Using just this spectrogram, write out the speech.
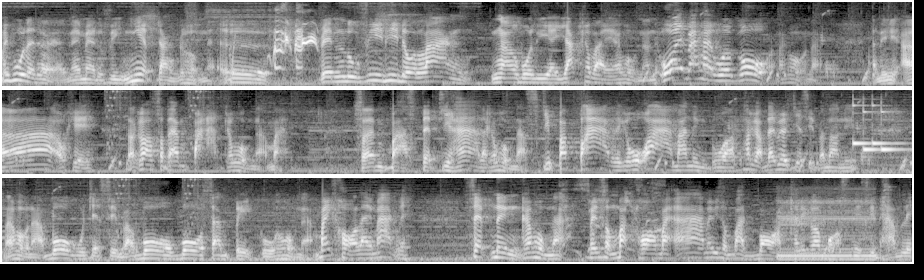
ไม่พูดอะไรเลยไนแมรูฟี่เงียบจังครับผมนะเออ เป็นลูฟี่ที่โดนล่างเงาโบเลียยักษ์เข้าไปครับผมนะโอ้ยไปไฮเวอร์โก้นะครับผมนะอันนี้อ่าโอเค แล้วก็สแตมปาดครับผมนะมาสแตมปาดสเต็ปที่5แล้วครับผมนะสกิปป้าป้าเลยครับว่ามาหนึ่งตัวเท่ากับได้เวลเจ็ดสิบตอนนี้นะครับผมนะโบกูเจ็ดสิบแล้วโบโบแซมปีดกูครับผมนะไม่ขออะไรมากเลย เซตหนึ่งครับผมนะ เป็นสมบัติทองไปอ่าไม่มีสมบัติบอดเขาเรียกว่าบอดสนิทสินถามเล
